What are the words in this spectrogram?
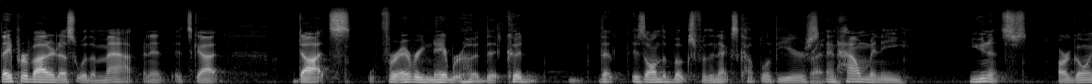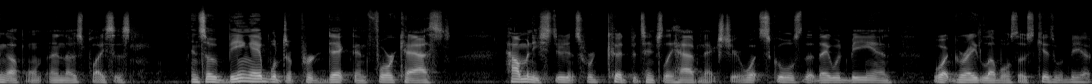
they provided us with a map, and it, it's got dots for every neighborhood that could that is on the books for the next couple of years, Right. and how many units are going up on, in those places. And so being able to predict and forecast how many students we could potentially have next year, what schools that they would be in, what grade levels those kids would be at,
